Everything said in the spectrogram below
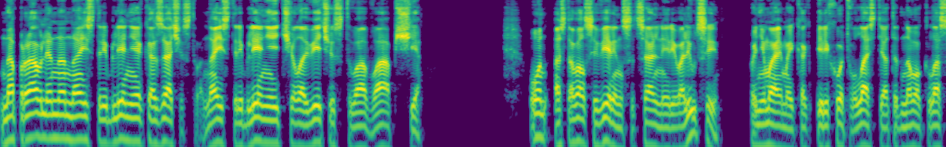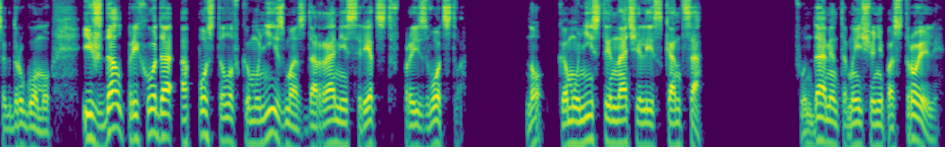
направлена на истребление казачества, на истребление человечества вообще. Он оставался верен социальной революции, понимаемой как переход власти от одного класса к другому, и ждал прихода апостолов коммунизма с дарами средств производства. Но коммунисты начали с конца. Фундамента мы еще не построили,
